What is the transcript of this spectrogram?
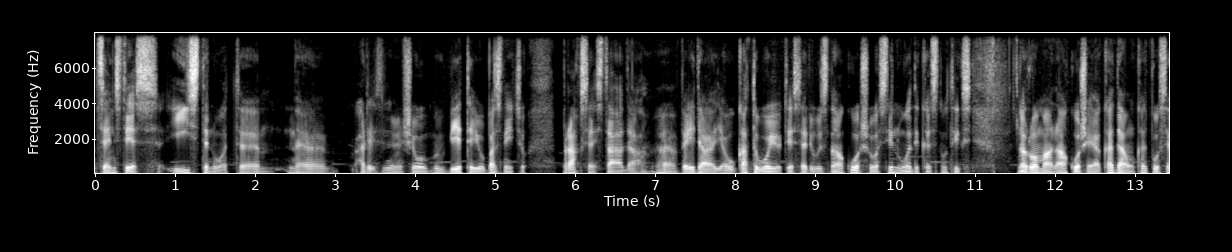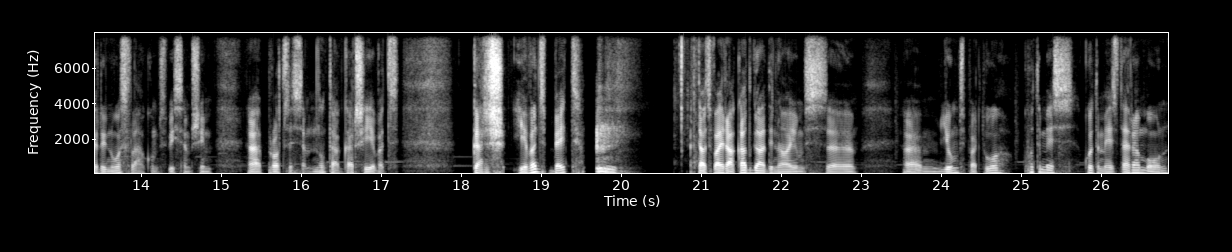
censties īstenot arī šo vietējo baznīcu praksēs tādā uh, veidā jau gatavojoties arī uz nākošo sinodi, kas notiks Romā nākošajā gadā un kas būs arī noslēgums visam šim uh, procesam. Nu tā garš ievads. Garš ievads, bet tāds vairāk atgādinājums uh, um, jums par to, ko te mēs, ko te mēs darām un,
